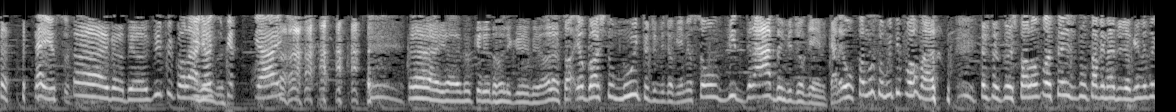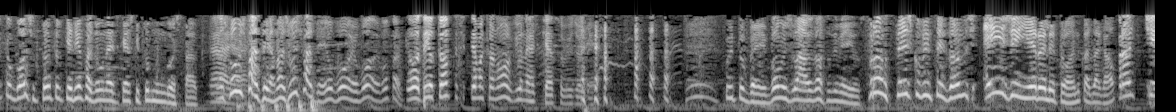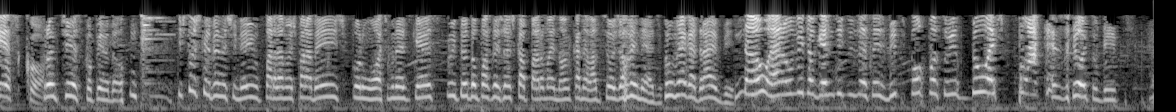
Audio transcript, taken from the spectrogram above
É isso. Ai, meu Deus. E ficou lá Milhões rindo. Superficiais. ai, ai, meu querido Holy Grail. Olha só, eu gosto muito de videogame. Eu sou um vidrado em videogame, cara. Eu só não sou muito informado. As pessoas falam, vocês não sabem nada de videogame, mas é que eu gosto tanto. Eu queria fazer um Nerdcast que todo mundo gostasse. Ai, nós vamos ai. fazer, nós vamos fazer. Eu vou, eu vou, eu vou fazer. Eu odeio tanto esse tema que eu não ouvi o Nerdcast sobre videogame. Muito bem, vamos lá os nossos e-mails. Francisco, 26 anos, engenheiro eletrônico, Azagal. Francesco. Francisco, perdão. Estou escrevendo este e-mail para dar meus parabéns por um ótimo Nerdcast. No entanto, não posso deixar escapar uma enorme canelada do seu jovem nerd. O Mega Drive não era um videogame de 16 bits por possuir duas placas de 8 bits.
